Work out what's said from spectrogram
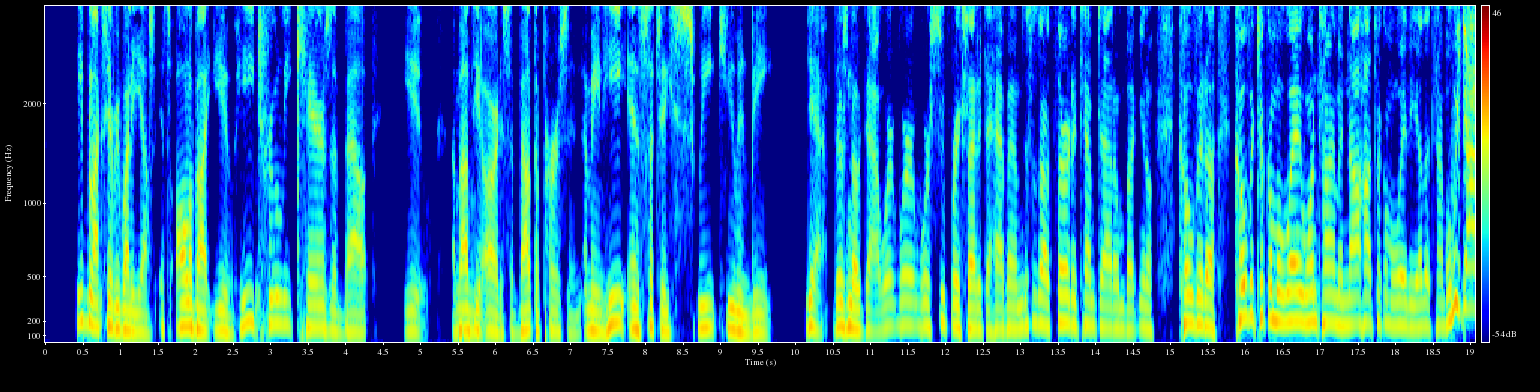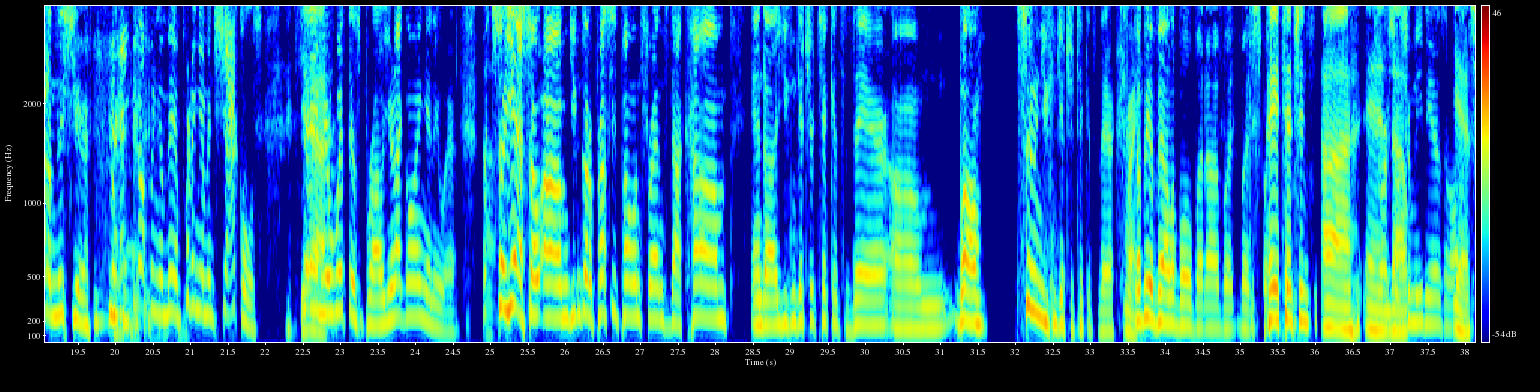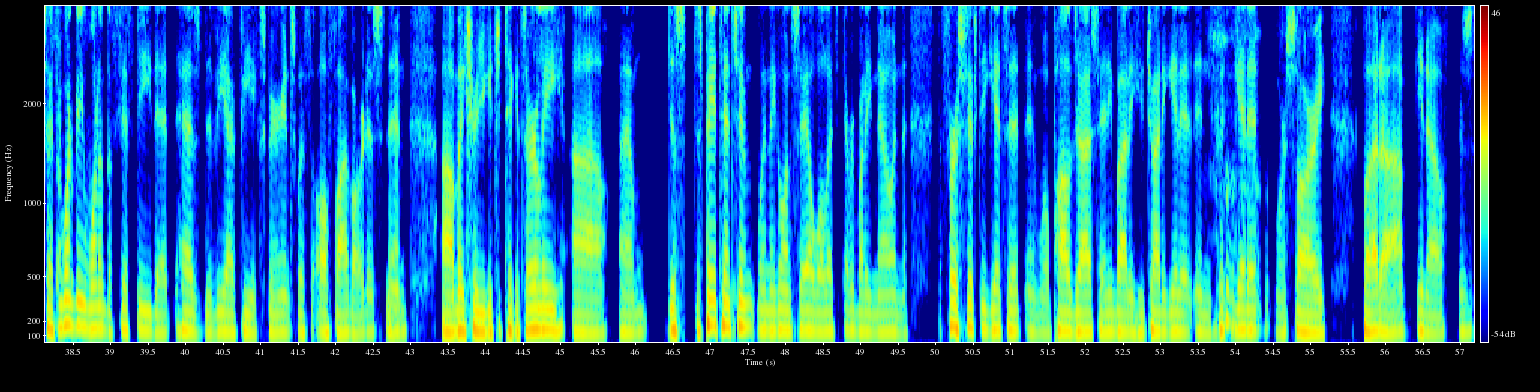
he blocks everybody else it's all about you he truly cares about you about Mhm. the artist about the person i mean he is such a sweet human being Yeah, there's no doubt. We're we're we're super excited to have him. This is our third attempt at him, but you know, COVID uh COVID took him away one time and NAHA took him away the other time. But we got him this year. We're handcuffing him in, putting him in shackles. Saying Yeah. you're with us, bro. You're not going anywhere. Uh, But so yeah, so um you can go to presleypoeandfriends.com and uh you can get your tickets there. Um well soon you can get your tickets there. right. They'll be available, but uh but but, just but pay attention uh and uh, social medias and all yeah so if you want to be one of the 50 that has the vip experience with all five artists then uh make sure you get your tickets early uh um just just pay attention when they go on sale. We'll let everybody know and the, the first 50 gets it and we'll apologize to anybody who tried to get it and couldn't get it. We're sorry but uh you know there's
